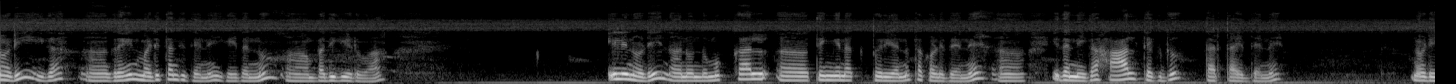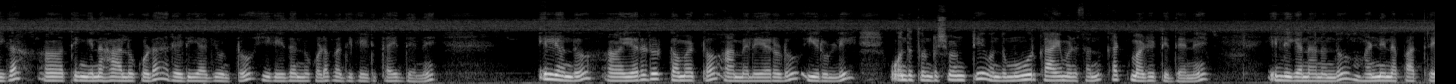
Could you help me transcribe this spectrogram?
ನೋಡಿ, ಈಗ ಗ್ರೈಂಡ್ ಮಾಡಿ ತಂದಿದ್ದೇನೆ. ಈಗ ಇದನ್ನು ಬದಿಗಿಡುವ. ಇಲ್ಲಿ ನೋಡಿ, ನಾನೊಂದು ಮುಕ್ಕಾಲು ತೆಂಗಿನ ತುರಿಯನ್ನು ತಗೊಂಡಿದ್ದೇನೆ. ಇದನ್ನೀಗ ಹಾಲು ತೆಗೆದು ತರ್ತಾ ಇದ್ದೇನೆ. ನೋಡಿ, ಈಗ ತೆಂಗಿನ ಹಾಲು ಕೂಡ ರೆಡಿಯಾಗಿ ಉಂಟು. ಈಗ ಇದನ್ನು ಕೂಡ ಬದಿಗೆ ಇಡ್ತಾ ಇದ್ದೇನೆ. ಇಲ್ಲಿ ಒಂದು ಎರಡು ಟೊಮೆಟೊ, ಆಮೇಲೆ ಎರಡು ಈರುಳ್ಳಿ, ಒಂದು ತುಂಡು ಶುಂಠಿ, ಒಂದು ಮೂರು ಕಾಯಿ ಮೆಣಸನ್ನು ಕಟ್ ಮಾಡಿ ಇಲ್ಲಿಗೆ ಇಲ್ಲಿಗ ನಾನೊಂದು ಮಣ್ಣಿನ ಪಾತ್ರೆ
